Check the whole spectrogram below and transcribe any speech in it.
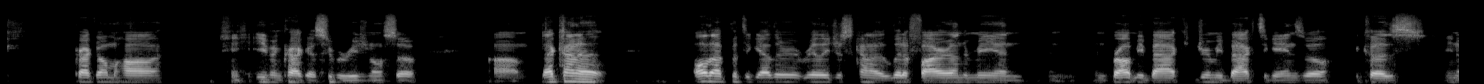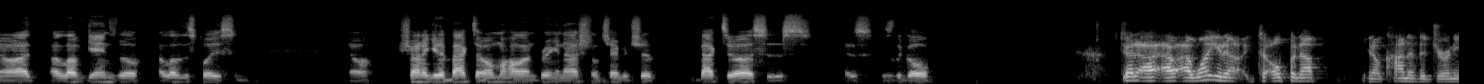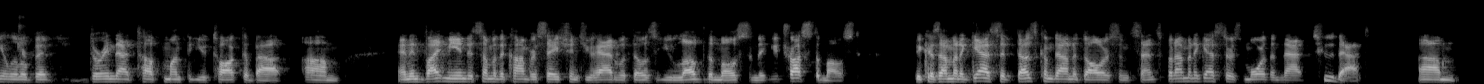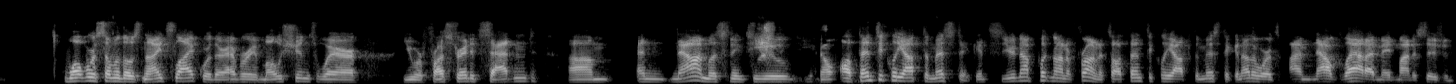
crack Omaha, even crack a super regional. So um, that kind of all that put together really just kind of lit a fire under me and, and, and brought me back, drew me back to Gainesville because, you know, I, I love Gainesville. I love this place. And, you know, trying to get it back to Omaha and bring a national championship back to us is, is, is the goal. Jud, I, I want you to, to open up, you know, kind of the journey a little bit during that tough month that you talked about. Um, and invite me into some of the conversations you had with those that you love the most and that you trust the most. Because I'm going to guess it does come down to dollars and cents, but I'm going to guess there's more than that to that. Um, what were some of those nights like? Were there ever emotions where you were frustrated, saddened? Um, and now I'm listening to you, you know, authentically optimistic. It's you're not putting on a front. It's authentically optimistic. In other words, I'm now glad I made my decision.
